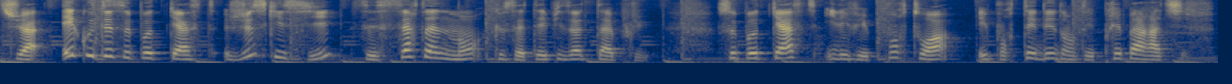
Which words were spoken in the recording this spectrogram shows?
Si tu as écouté ce podcast jusqu'ici, c'est certainement que cet épisode t'a plu. Ce podcast, il est fait pour toi et pour t'aider dans tes préparatifs.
